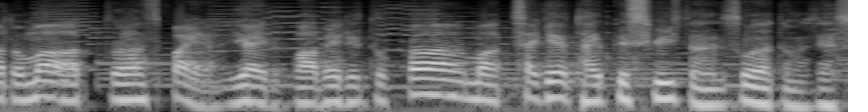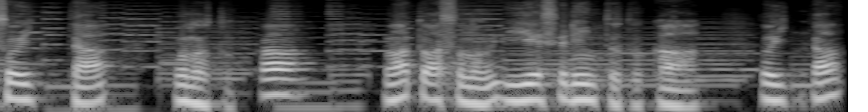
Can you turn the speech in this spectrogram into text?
あと、まあ、トランスパイラー、いわゆるバベルとか、まあ、最近のタイプスクリプトでそうだと思うんですね。そういったものとか、まあ、あとはその ES リントとか、そういった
